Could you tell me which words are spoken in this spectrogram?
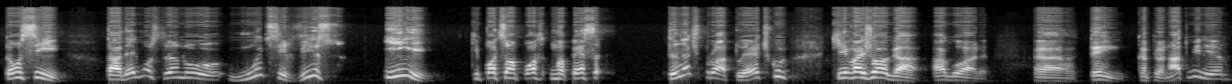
Então assim, Tardelli mostrando muito serviço e que pode ser uma, uma peça tanto para o Atlético que vai jogar agora. Uh, tem Campeonato Mineiro,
